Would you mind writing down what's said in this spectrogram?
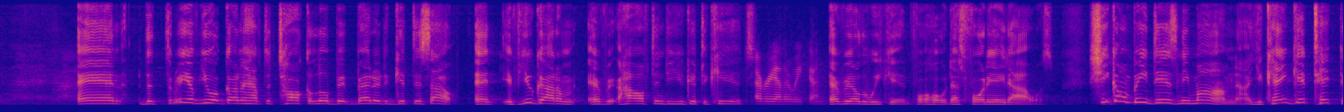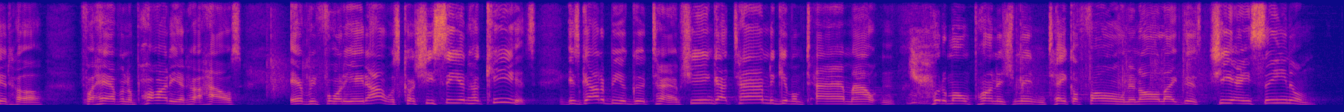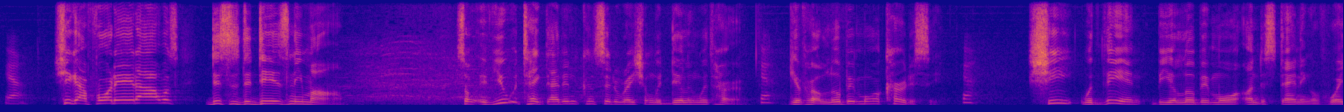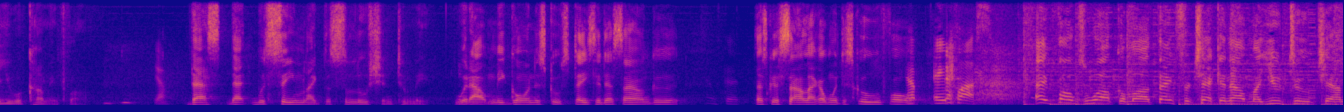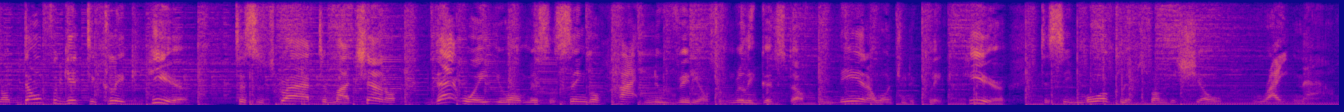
And the three of you are gonna have to talk a little bit better to get this out. And if you got them every, how often do you get the kids? Every other weekend. every other weekend for a whole that's 48 hours she gonna be disney mom now. You can't get ticked at her for having a party at her house every 48 hours because she's seeing her kids. It's got to be a good time. She ain't got time to give them time out and put them on punishment and take a phone and all like this. She ain't seen them Yeah. she got 48 hours. This is the disney mom. So if you would take that into consideration with dealing with her Yeah. give her a little bit more courtesy. She would then be a little bit more understanding of where you were coming from. Yeah. That's that would seem like the solution to me. Without me going to school, Stacy, that sound good. That's good. That's good. Sound like I went to school for. Yep, A plus. Hey, folks, welcome. Uh, thanks for checking out my YouTube channel. Don't forget to click here to subscribe to my channel. That way, you won't miss a single hot new video. Some really good stuff. And then I want you to click here to see more clips from the show right now.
